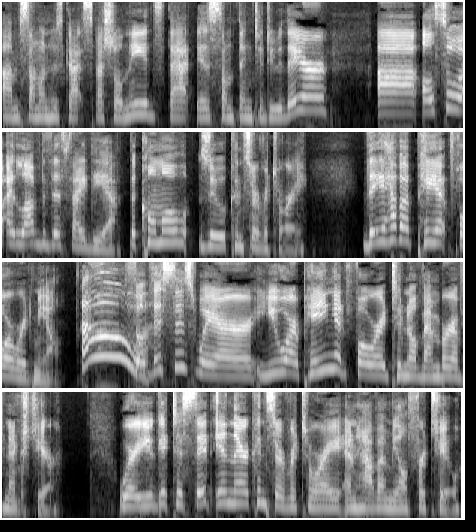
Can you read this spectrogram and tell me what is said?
um, someone who's got special needs, that is something to do there. Uh, also, I loved this idea the Como Zoo Conservatory. They have a pay it forward meal. Oh. So this is where you are paying it forward to November of next year, where you get to sit in their conservatory and have a meal for two.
